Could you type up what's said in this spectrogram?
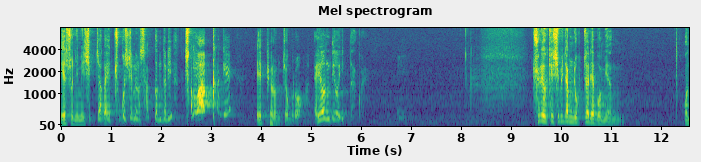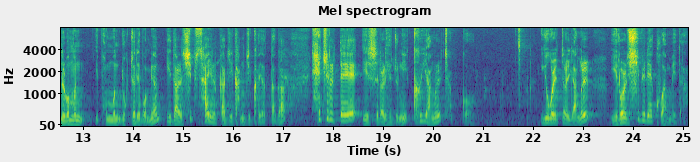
예수님이 십자가에 죽으시는 사건들이 정확하게 예표론적으로 애연되어 있다고요. 출애굽기 12장 6절에 보면 오늘 본문 이 본문 6절에 보면 이달 14일까지 간직하였다가 해질 때에 이스라엘 회중이 그 양을 잡고 6월절 양을 1월 10일에 구합니다.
